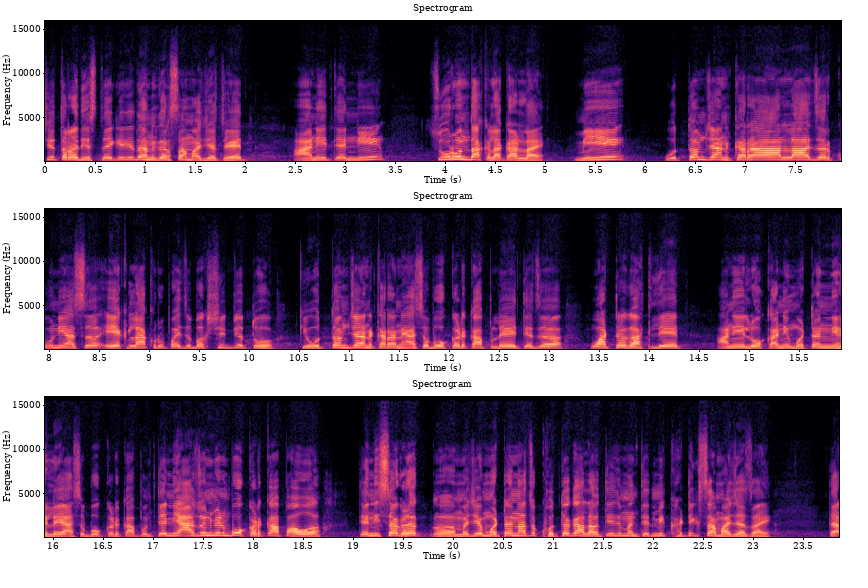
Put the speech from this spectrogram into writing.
चित्र दिसतंय की ते धनगर समाजाचे आहेत. आणि त्यांनी चोरून दाखला काढला आहे. मी उत्तम जानकराला जर कोणी असं एक लाख रुपयाचं बक्षीस देतो की उत्तम जानकराने असं बोकड कापले त्याचं वाटं घातलेत आणि लोकांनी मटण नेलं आहे असं बोकड कापून त्यांनी अजून बिन बोकड कापावं त्यांनी सगळं म्हणजे मटणाचं खोतं घालावं ते म्हणतात मी खटीक समाजाचा आहे. तर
